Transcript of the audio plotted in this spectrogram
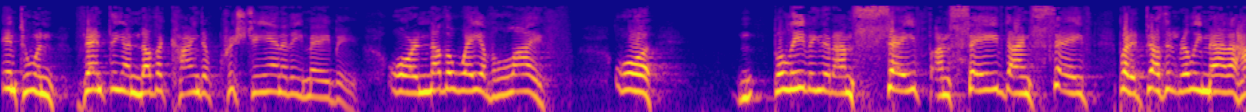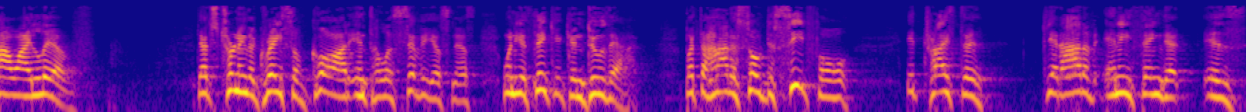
into inventing another kind of Christianity maybe, or another way of life, or believing that I'm safe, I'm saved, I'm saved, but it doesn't really matter how I live. That's turning the grace of God into lasciviousness when you think you can do that. But the heart is so deceitful, it tries to get out of anything that is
